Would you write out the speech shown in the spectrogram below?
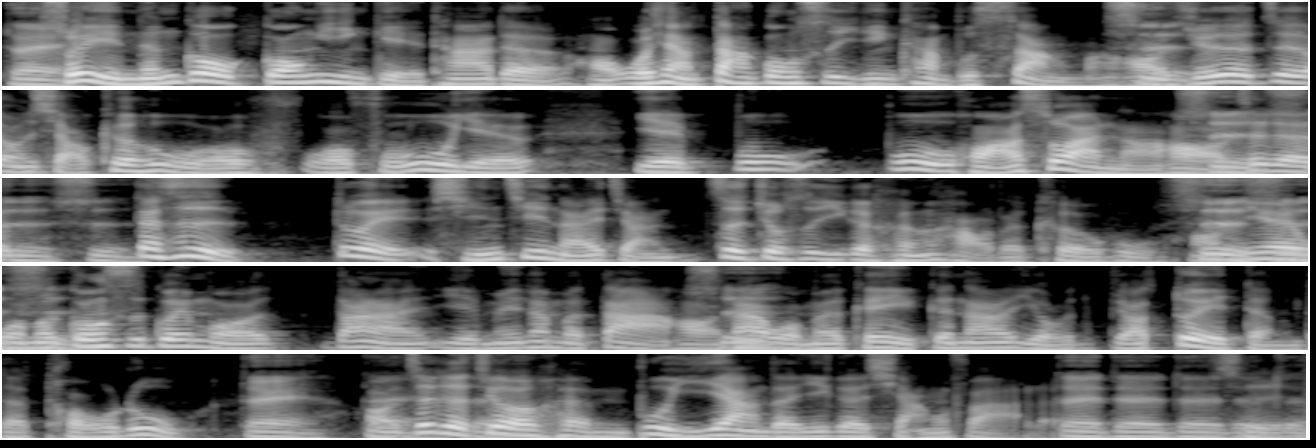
对，所以能够供应给他的哈，我想大公司一定看不上嘛哈，是。觉得这种小客户我我服务也也不不划算了哈，这个是是，但是对行进来讲，这就是一个很好的客户，哈是因为我们公司规模当然也没那么大哈，那我们可以跟他有比较对等的投入，对，哦，这个就很不一样的一个想法了。对对对对对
